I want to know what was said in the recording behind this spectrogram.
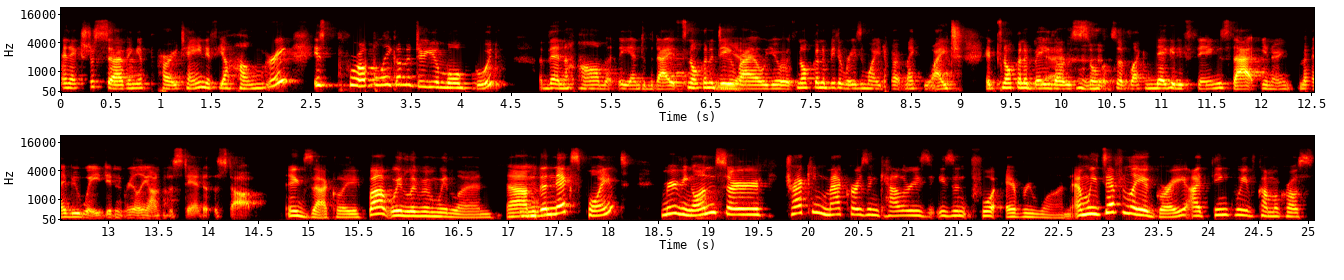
an extra serving of protein, if you're hungry, is probably going to do you more good than harm at the end of the day. It's not going to derail yeah. you. It's not going to be the reason why you don't make weight. It's not going to be yeah. those sorts of like negative things that, you know, maybe we didn't really understand at the start. Exactly. But we live and we learn. Um, mm-hmm. The next point, moving on. So, tracking macros and calories isn't for everyone. And we definitely agree. I think we've come across,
